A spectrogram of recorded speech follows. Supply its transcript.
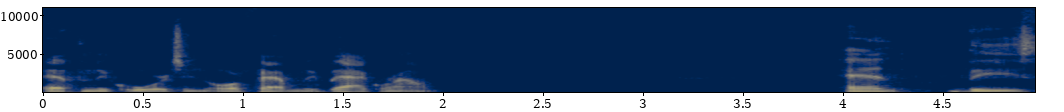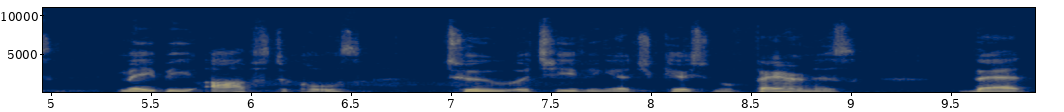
ethnic origin, or family background. And these may be obstacles to achieving educational fairness that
